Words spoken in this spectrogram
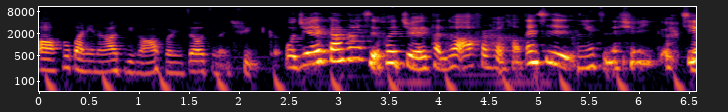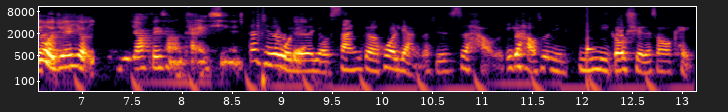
哦，不管你拿到几个 offer，你最后只能去一个。我觉得刚开始会觉得很多 offer 很好，但是你也只能选一个。其实我觉得有一个。比较非常的开心。但其实我觉得有三个或两个其实是好的，一个好处你你 negotiate 的时候可以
